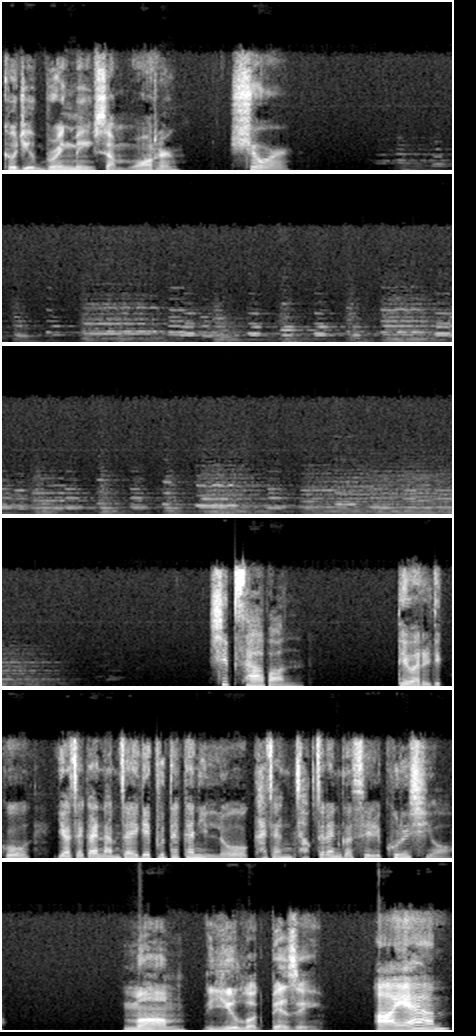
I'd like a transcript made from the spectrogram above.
Could you bring me some water? Sure. 십사 번 대화를 듣고 여자가 남자에게 부탁한 일로 가장 적절한 것을 고르시오. Mom, you look busy. I am.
